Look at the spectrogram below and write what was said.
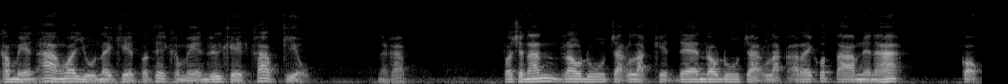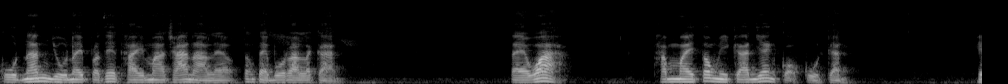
เขมรอ้างว่าอยู่ในเขตประเทศเขมรหรือเขตคาบเกี่ยวนะครับ เพราะฉะนั้นเราดูจากหลักเขตแดนเราดูจากหลักอะไรก็ตามเนี่ยนะฮะเกาะกูดนั้นอยู่ในประเทศไทยมาช้านานแล้ว ตั้งแต่โบราณกาลแต่ว่าทำไมต้องมีการแย่งเกาะกูดกัน เห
